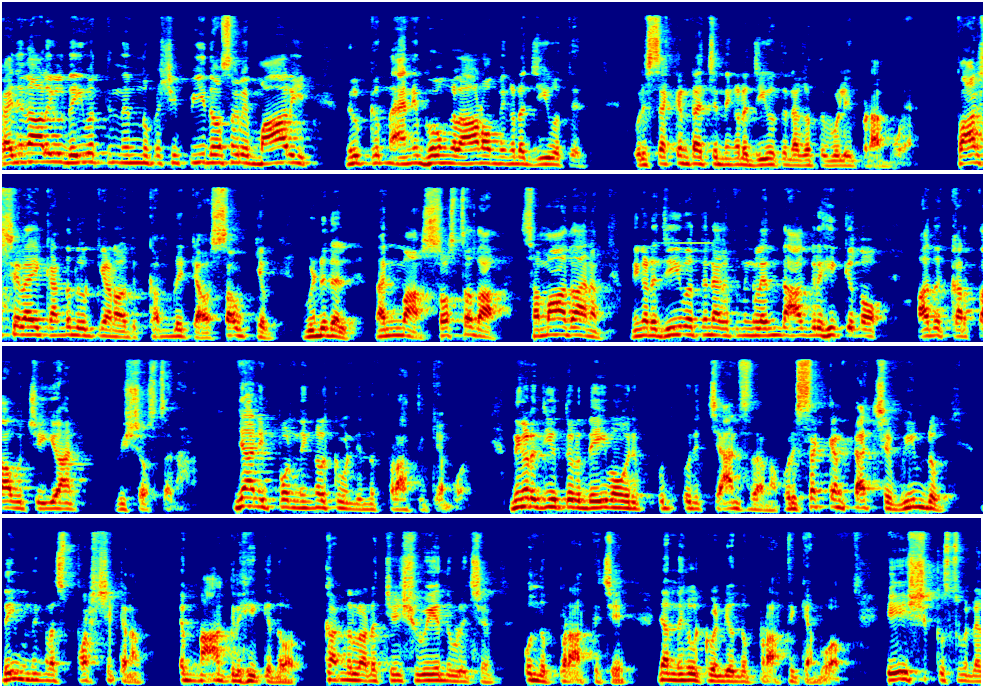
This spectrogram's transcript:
കഴിഞ്ഞ നാളുകൾ ദൈവത്തിൽ നിന്നു പക്ഷെ ഇപ്പം ഈ ദിവസങ്ങളിൽ മാറി നിൽക്കുന്ന അനുഭവങ്ങളാണോ നിങ്ങളുടെ ജീവിതത്തിൽ? ഒരു സെക്കൻഡ് ടച്ച് നിങ്ങളുടെ ജീവിതത്തിനകത്ത് വെളിപ്പെടാൻ പോയ പാർഷ്യലായി കണ്ടു നിൽക്കുകയാണോ? അത് കംപ്ലീറ്റ് ആവും. സൗഖ്യം വിടുതൽ നന്മ സ്വസ്ഥത സമാധാനം. നിങ്ങളുടെ ജീവിതത്തിനകത്ത് നിങ്ങൾ എന്ത് ആഗ്രഹിക്കുന്നോ അത് കർത്താവ് ചെയ്യാൻ വിശ്വസ്തനാണ്. ഞാൻ ഇപ്പോൾ നിങ്ങൾക്ക് വേണ്ടി ഇന്ന് പ്രാർത്ഥിക്കാൻ പോകാം നിങ്ങളുടെ ജീവിതത്തിൽ ദൈവം ഒരു ഒരു ചാൻസ് തരണം. ഒരു സെക്കൻഡ് ടച്ച് വീണ്ടും ദൈവം നിങ്ങളെ സ്പർശിക്കണം എന്ന് ആഗ്രഹിക്കുന്നവർ കണ്ണുകളുടെ ചേശുവേ എന്ന് വിളിച്ച് ഒന്ന് പ്രാർത്ഥിച്ച് ഞാൻ നിങ്ങൾക്ക് വേണ്ടി ഒന്ന് പ്രാർത്ഥിക്കാൻ പോവാം. യേശു ക്രിസ്തുവിന്റെ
